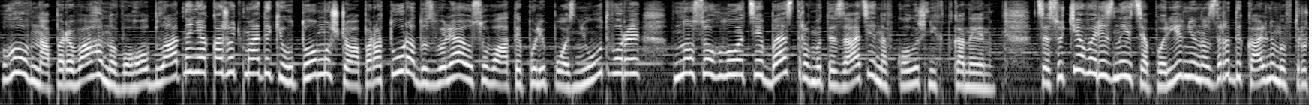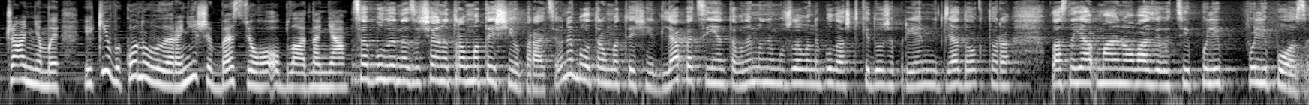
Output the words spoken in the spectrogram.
Головна перевага нового обладнання, кажуть медики, у тому, що апаратура дозволяє усувати поліпозні утвори в носоглоці без травматизації навколишніх тканин. Це суттєва різниця порівняно з радикальними втручаннями, які виконували раніше без цього обладнання. Це були надзвичайно травматичні операції. Вони були травматичні для пацієнта, вони можливо не були аж такі дуже приємні для доктора. Власне, я маю на увазі оці полі- поліпози.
